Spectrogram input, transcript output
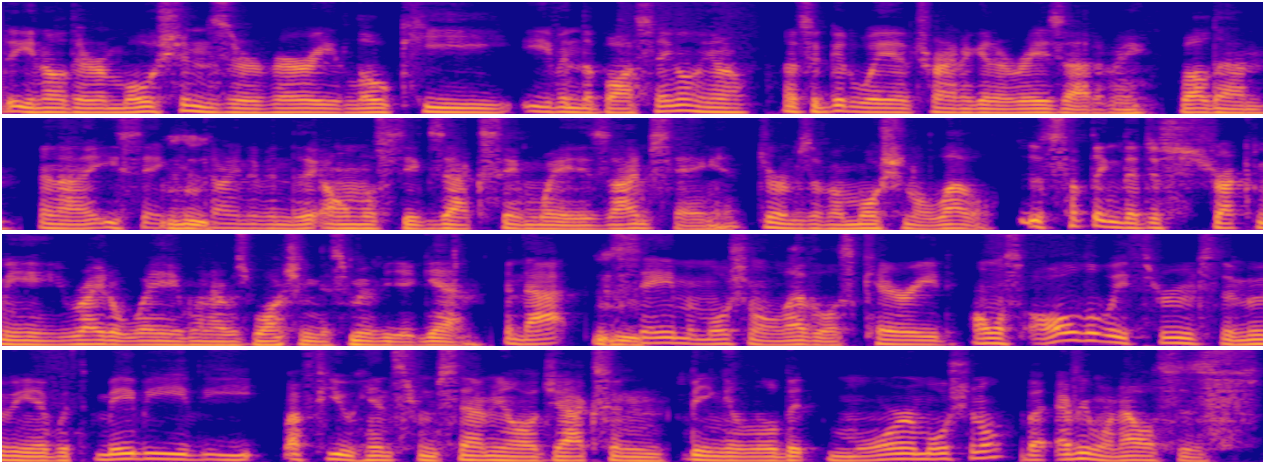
You know, their emotions are very low key. Even the boss saying, "Oh, you know, that's a good way of trying to get a raise out of me. Well done." And uh, he's saying mm-hmm. it kind of in the almost the exact same way as I'm saying it in terms of emotional level. It's something that just struck me right away when I was watching this movie again, and that mm-hmm. same emotional level is carried almost all the way through to the movie, with maybe the a few hints from Samuel L. Jackson being a little bit more emotional, but everyone else is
